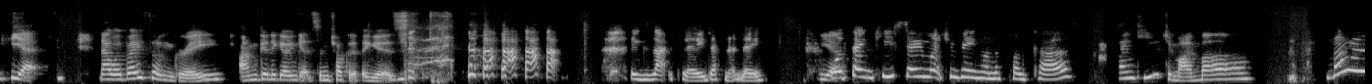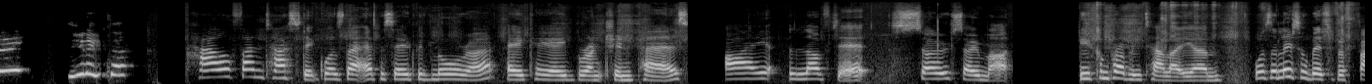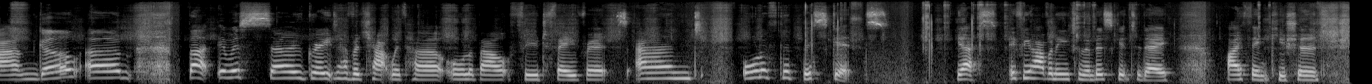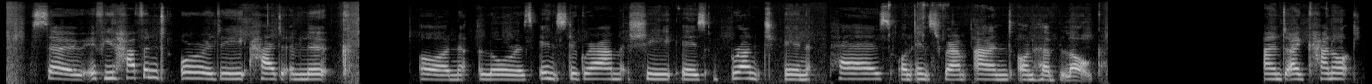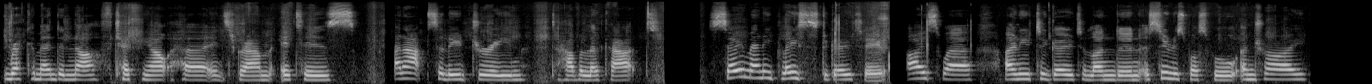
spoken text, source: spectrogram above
Yeah. Now we're both hungry. I'm going to go and get some chocolate fingers. exactly, definitely. yeah. Well, thank you so much for being on the podcast. Thank you, Jemima. Bye. See you later. How fantastic was that episode with Laura, aka Brunch in Pairs? I loved it so, so much. You can probably tell I um, was a little bit of a fangirl, um, but it was so great to have a chat with her all about food favourites and all of the biscuits. Yes, if you haven't eaten a biscuit today, I think you should. So, if you haven't already had a look on Laura's Instagram. She is Brunch in Pairs on Instagram and on her blog. And I cannot recommend enough checking out her Instagram. It is an absolute dream to have a look at. So many places to go to. I swear I need to go to London as soon as possible and try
